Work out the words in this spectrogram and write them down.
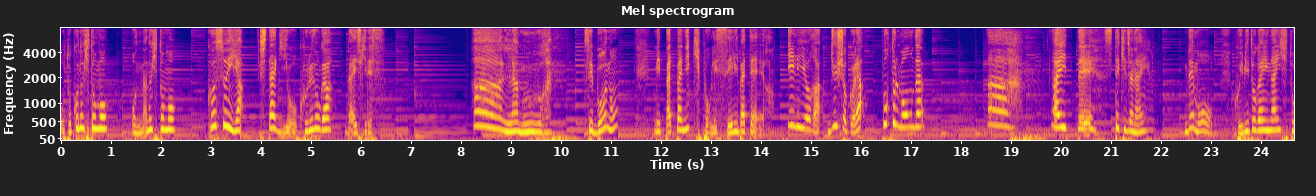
男の人も女の人も 香水や下着を贈るのが大好きです。Ah, l'amour. C'est beau, non Mais pas de panique pour les célibataires. Il y aura du chocolat pour tout le monde. Ah, 愛って素敵じゃないでも、恋人がいない人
